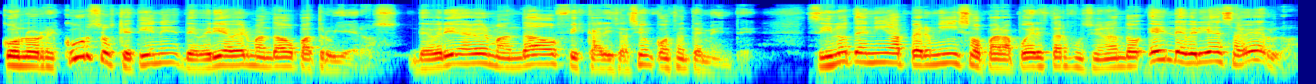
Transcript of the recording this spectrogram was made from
con los recursos que tiene, debería haber mandado patrulleros, debería haber mandado fiscalización constantemente. Si no tenía permiso para poder estar funcionando, él debería de saberlo.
